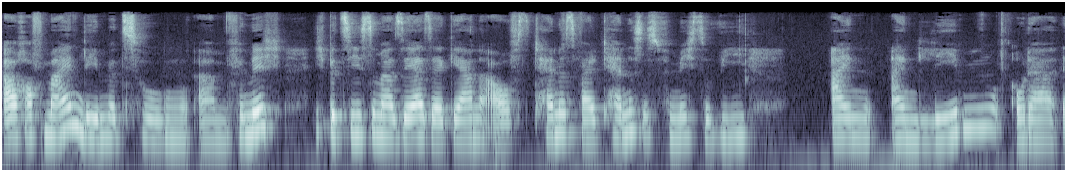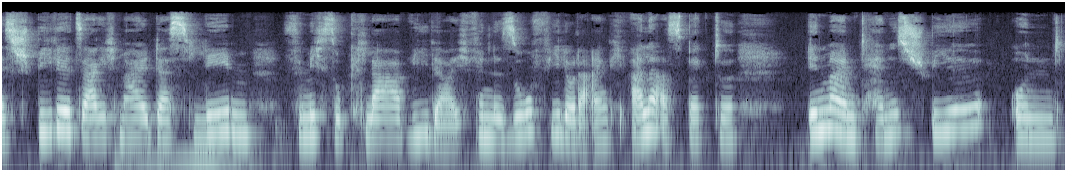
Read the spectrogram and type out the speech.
auch auf mein Leben bezogen, ähm, für mich, ich beziehe es immer sehr, sehr gerne aufs Tennis, weil Tennis ist für mich so wie ein, ein Leben oder es spiegelt, sage ich mal, das Leben für mich so klar wider. Ich finde so viele oder eigentlich alle Aspekte in meinem Tennisspiel und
